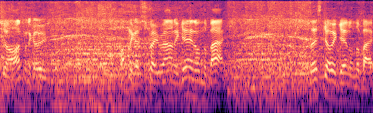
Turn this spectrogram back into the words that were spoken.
So I'm gonna go, I'm gonna go straight round again on the back. Let's go again on the back.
